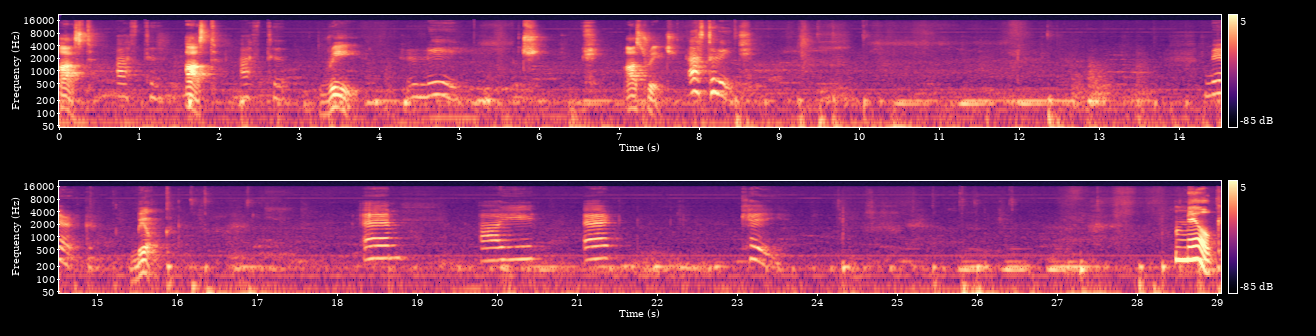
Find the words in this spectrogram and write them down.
asked, 아스트 asked, 아스트 re, Ostrich. Ostrich. Milk. Milk. M I L K. Milk.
